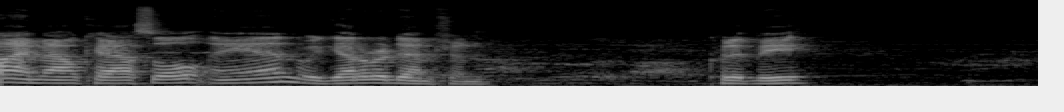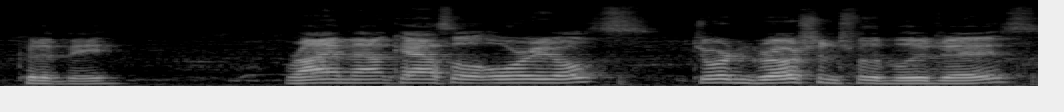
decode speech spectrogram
Ryan Mountcastle, and we got a redemption. Could it be? Could it be? Ryan Mountcastle, Orioles. Jordan Groshans for the Blue Jays.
